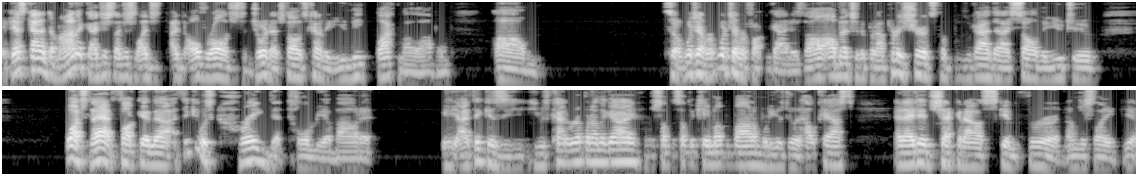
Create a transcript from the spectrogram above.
I guess, kind of demonic. I just, I just, I just, I overall just enjoyed it. I just thought it was kind of a unique black metal album. Um, so whichever, whichever fucking guy it is, I'll, I'll mention it. But I'm pretty sure it's the guy that I saw the YouTube. Watch that fucking. Uh, I think it was Craig that told me about it. He, I think his, he, was kind of ripping on the guy or something. Something came up about him when he was doing Hellcast. And I did check it out, skim through it, and I'm just like, yeah,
